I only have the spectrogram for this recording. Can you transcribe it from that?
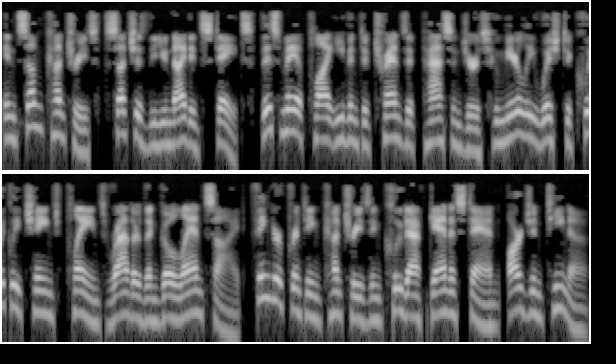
In some countries, such as the United States, this may apply even to transit passengers who merely wish to quickly change planes rather than go landside. Fingerprinting countries include Afghanistan, Argentina,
